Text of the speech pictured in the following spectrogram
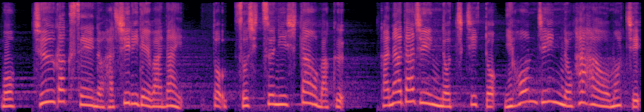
も中学生の走りではない、と素質に舌を巻く。カナダ人の父と日本人の母を持ち、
